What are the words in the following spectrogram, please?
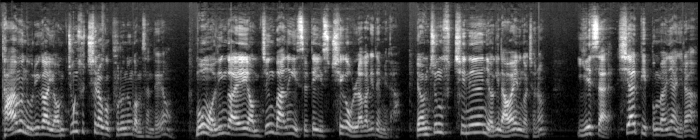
다음은 우리가 염증 수치라고 부르는 검사인데요. 몸 어딘가에 염증 반응이 있을 때 이 수치가 올라가게 됩니다. 염증 수치는 여기 나와 있는 것처럼 ESR, CRP뿐만이 아니라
